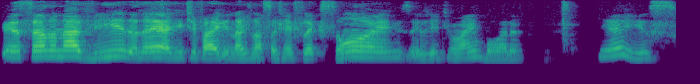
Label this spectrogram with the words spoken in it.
pensando na vida, né? A gente vai ali nas nossas reflexões, a gente vai embora. E é isso.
